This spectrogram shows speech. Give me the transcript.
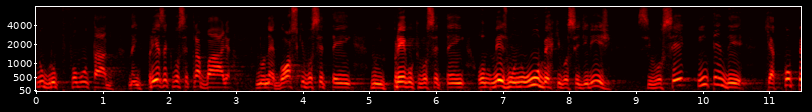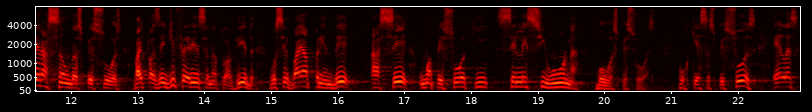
no grupo que for montado, na empresa que você trabalha, no negócio que você tem, no emprego que você tem, ou mesmo no Uber que você dirige. Se você entender que a cooperação das pessoas vai fazer diferença na tua vida, você vai aprender a ser uma pessoa que seleciona boas pessoas porque essas pessoas, elas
